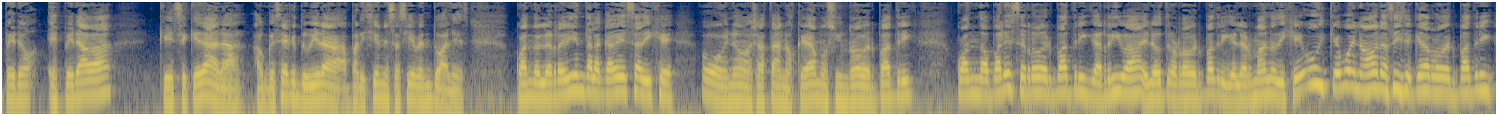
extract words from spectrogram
pero esperaba que se quedara, aunque sea que tuviera apariciones así eventuales. Cuando le revienta la cabeza dije, oh no, ya está, nos quedamos sin Robert Patrick. Cuando aparece Robert Patrick arriba, el otro Robert Patrick, el hermano, dije, uy, qué bueno, ahora sí se queda Robert Patrick.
